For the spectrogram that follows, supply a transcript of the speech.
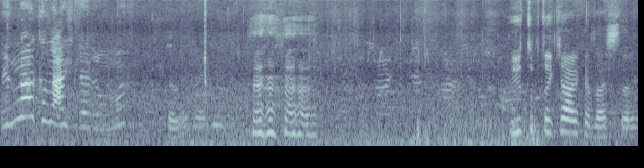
Benim arkadaşlarım mı? Evet. YouTube'daki arkadaşlarım.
